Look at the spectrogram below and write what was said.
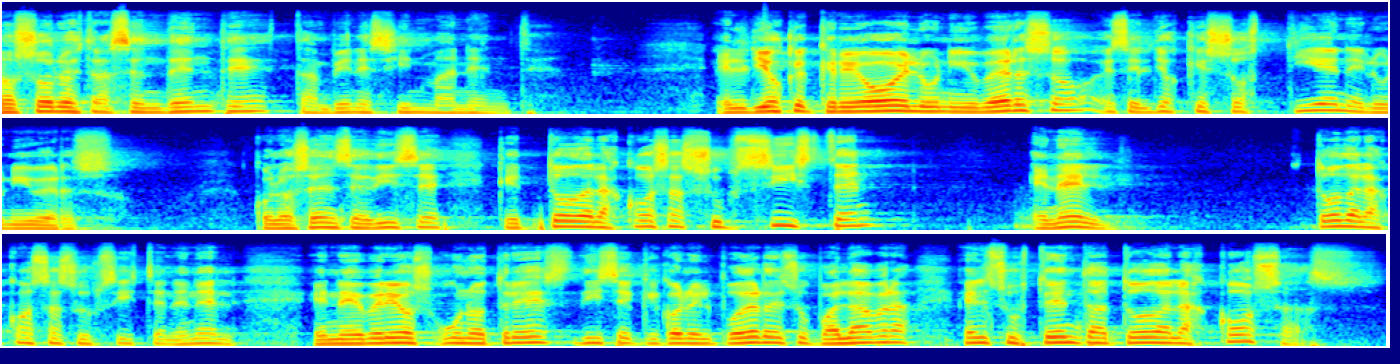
No solo es trascendente, también es inmanente. El Dios que creó el universo es el Dios que sostiene el universo. Colosense dice que todas las cosas subsisten en Él. Todas las cosas subsisten en Él. En Hebreos 1.3 dice que con el poder de su palabra Él sustenta todas las cosas.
